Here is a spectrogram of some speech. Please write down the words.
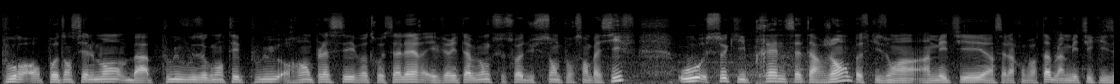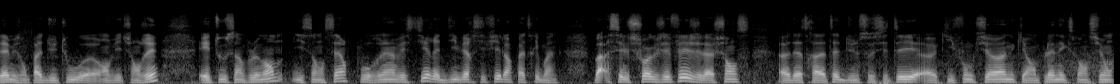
pour euh, potentiellement bah, plus vous augmenter, plus remplacer votre salaire et véritablement que ce soit du 100% passif. Ou ceux qui prennent cet argent parce qu'ils ont un, métier, un salaire confortable, un métier qu'ils aiment, ils n'ont pas du tout envie de changer et tout simplement ils s'en servent pour réinvestir et diversifier leur patrimoine. Bah, C'est le choix que j'ai fait, j'ai la chance d'être à la tête d'une société qui fonctionne, qui est en pleine expansion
